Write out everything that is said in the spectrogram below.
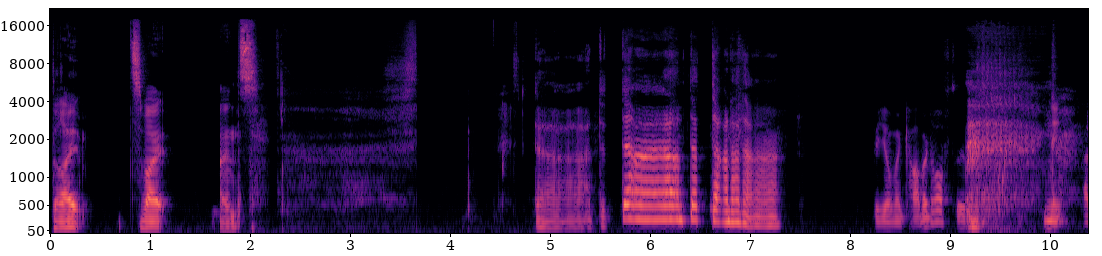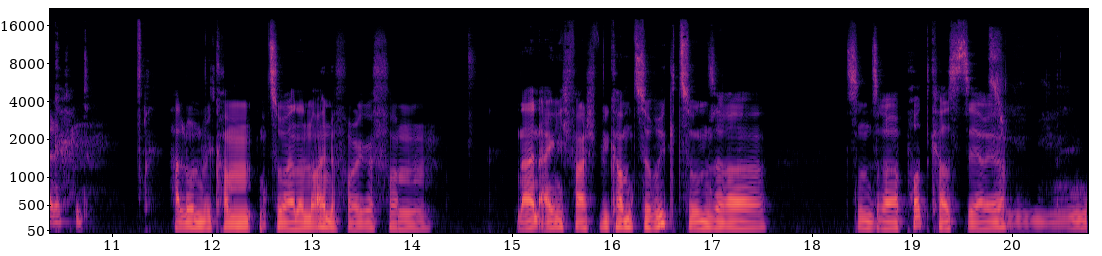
3, 2, 1. Da, da, da, da, da, da, da. Bin ich auf mein Kabel drauf? nee, alles gut. Hallo und willkommen zu einer neuen Folge von. Nein, eigentlich falsch. Willkommen zurück zu unserer zu unserer Podcast-Serie.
